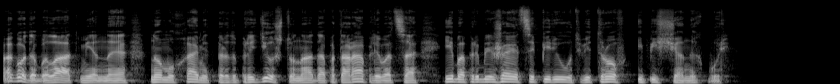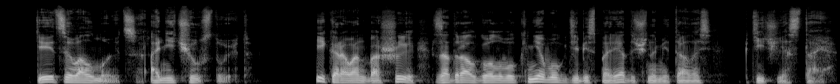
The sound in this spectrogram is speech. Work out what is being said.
Погода была отменная, но Мухаммед предупредил, что надо поторапливаться, ибо приближается период ветров и песчаных бурь. Птицы волнуются, они чувствуют. И караван Баши задрал голову к небу, где беспорядочно металась птичья стая.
